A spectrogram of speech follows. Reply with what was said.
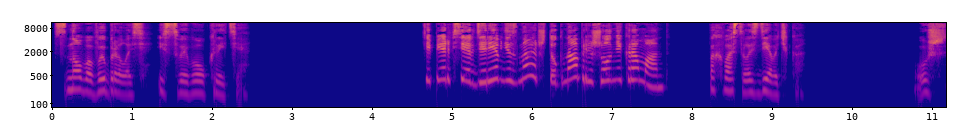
снова выбралась из своего укрытия. Теперь все в деревне знают, что к нам пришел некромант», — похвасталась девочка. «Уж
